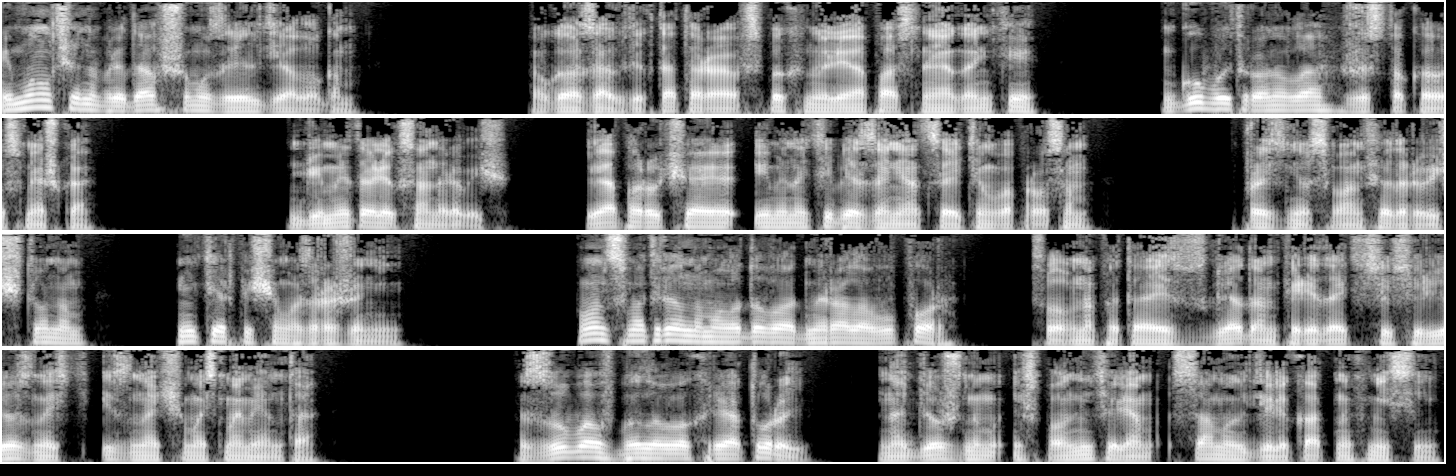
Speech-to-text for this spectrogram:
и молча наблюдавшему за их диалогом. В глазах диктатора вспыхнули опасные огоньки, губы тронула жестокая усмешка. «Дмитрий Александрович, «Я поручаю именно тебе заняться этим вопросом», — произнес Иван Федорович тоном, не терпящим возражений. Он смотрел на молодого адмирала в упор, словно пытаясь взглядом передать всю серьезность и значимость момента. Зубов был его креатурой, надежным исполнителем самых деликатных миссий.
